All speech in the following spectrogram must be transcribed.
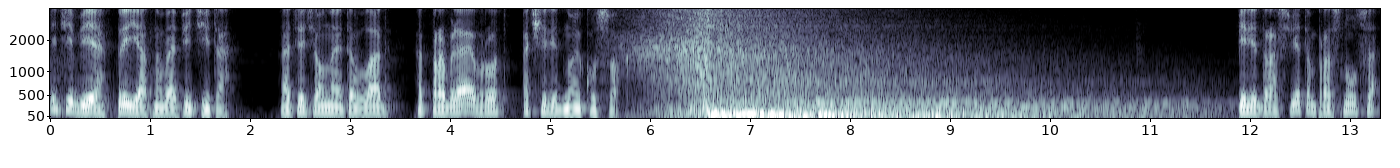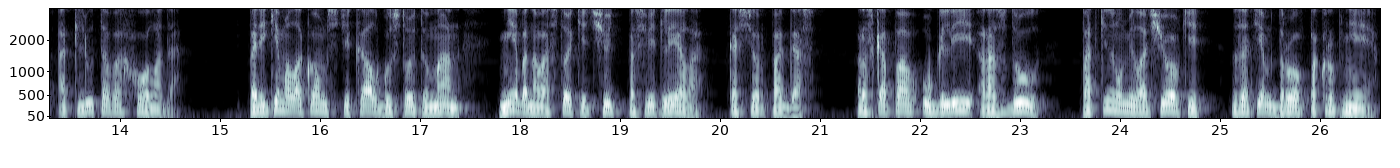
«И тебе приятного аппетита», – ответил на это Влад, отправляя в рот очередной кусок. Перед рассветом проснулся от лютого холода. По реке молоком стекал густой туман, небо на востоке чуть посветлело, костер погас. Раскопав угли, раздул, подкинул мелочевки, затем дров покрупнее.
